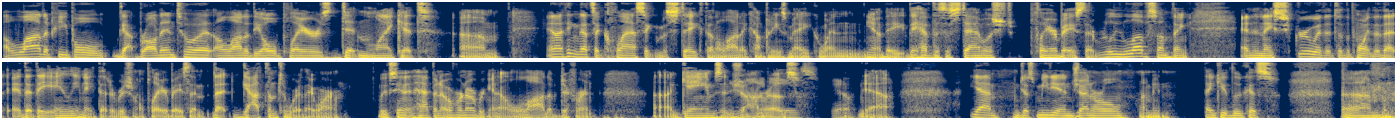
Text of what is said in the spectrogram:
A lot of people got brought into it. A lot of the old players didn't like it. Um, and I think that's a classic mistake that a lot of companies make when, you know, they, they have this established player base that really loves something and then they screw with it to the point that, that, that they alienate that original player base that, that got them to where they were. We've seen it happen over and over again in a lot of different uh, games and genres. Yeah. Yeah. Yeah. Just media in general. I mean, thank you, Lucas. Um,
